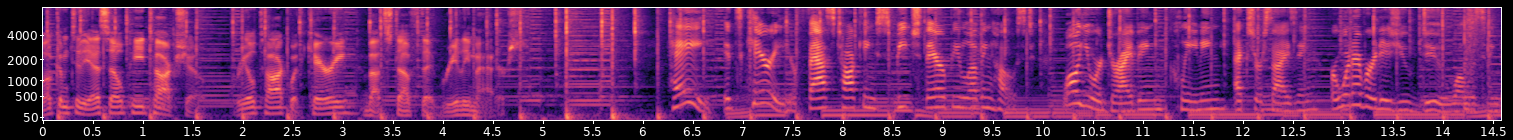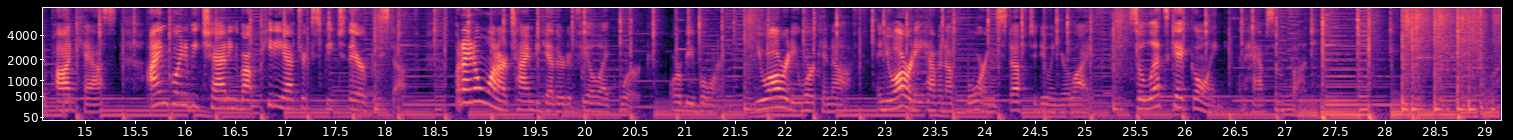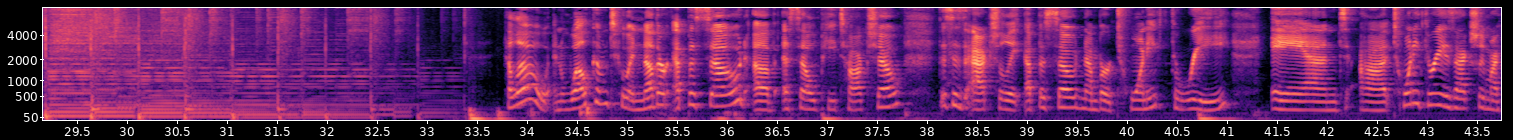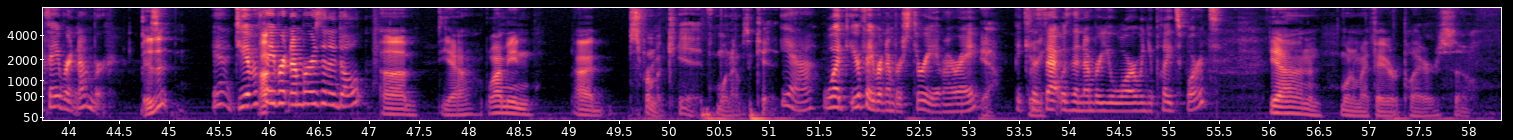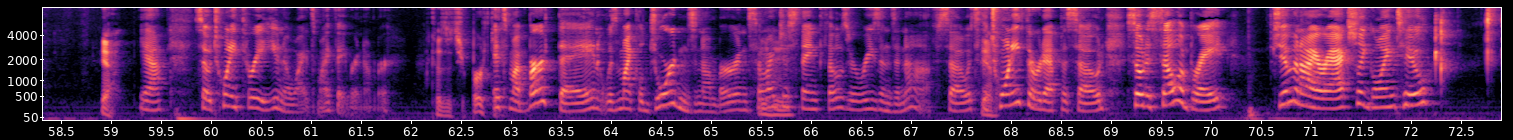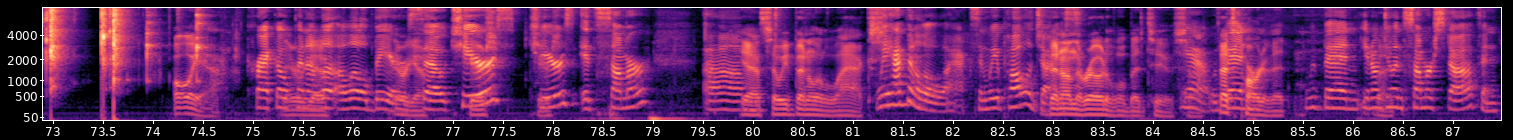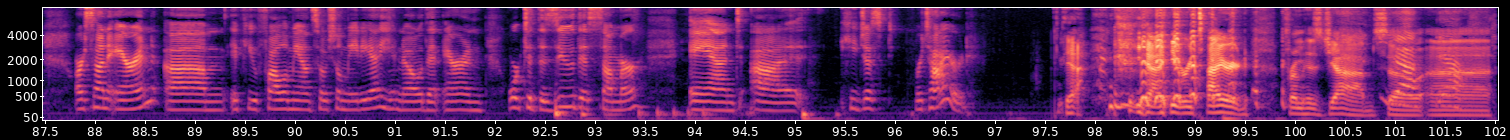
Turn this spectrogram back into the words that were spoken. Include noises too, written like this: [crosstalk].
Welcome to the SLP Talk Show. Real talk with Cari about stuff that really matters. Hey, it's Cari, your fast talking, speech therapy loving host. While you are driving, cleaning, exercising, or whatever it is you do while listening to podcasts, I'm going to be chatting about pediatric speech therapy stuff. But I don't want our time together to feel like work or be boring. You already work enough, and you already have enough boring stuff to do in your life. So let's get going and have some fun. Hello, and welcome to another episode of SLP Talk Show. This is actually episode number 23, and uh, 23 is actually my favorite number. Is it? Yeah. Do you have a favorite number as an adult? Um, yeah. Well, I mean, uh, it's from a kid when I was a kid. Yeah. What your favorite number is three? Am I right? Yeah, Because three. that was the number you wore when you played sports. Yeah, and I'm one of my favorite players. So, yeah, Yeah. So 23, you know why it's my favorite number. Because it's your birthday. It's my birthday, and it was Michael Jordan's number, and so I mm-hmm. just think those are reasons enough. So it's the 23rd episode. So to celebrate, Jim and I are actually going to oh yeah. crack open a, li- a little beer. There we go. So cheers, Cheers. cheers. It's summer. Um, yeah. So we've been a little lax. We have been a little lax, and we apologize. been on the road a little bit too. So Yeah, that's been- part of it. We've been, you know, doing summer stuff, and our son Aaron. Um, if you follow me on social media, you know that Aaron worked at the zoo this summer, and uh, he just retired. Yeah, [laughs] yeah. He retired from his job, so [laughs] Yeah, uh, yeah.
